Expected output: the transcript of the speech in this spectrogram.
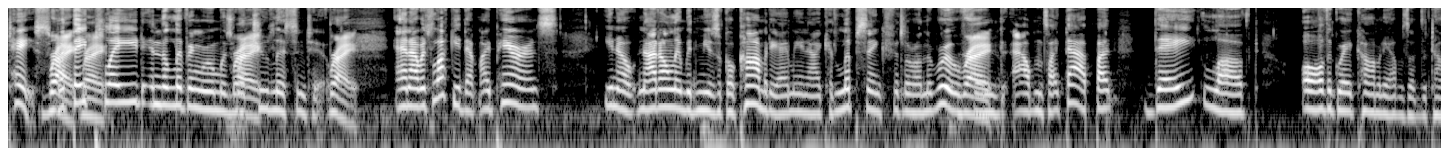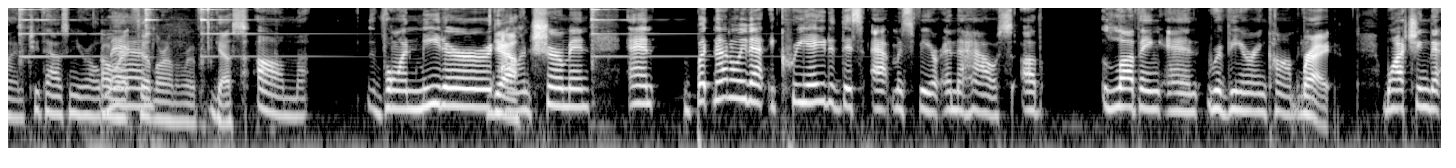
tastes. Right, What they right. played in the living room was Right. what you listened to. Right. And I was lucky that my parents, you know, not only with musical comedy, I mean, I could lip sync Fiddler on the Roof and albums like that, but they loved all the great comedy albums of the time 2000 Year Old Oh, Man, right. Fiddler on the Roof. Yes. um, Vaughn Meader, Yeah. Allan Sherman, and but not only that, it created this atmosphere in the house of loving and revering comedy. Right. Watching the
